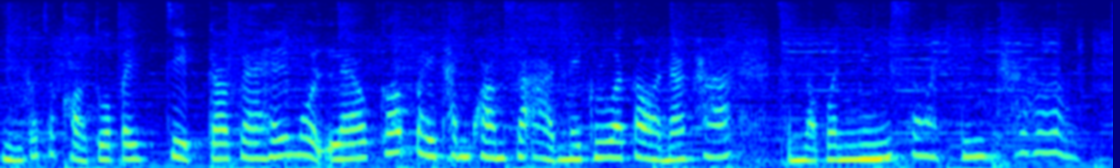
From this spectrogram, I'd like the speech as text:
หญิงก็จะขอตัวไปจิบกาแฟให้หมดแล้วก็ไปทำความสะอาดในครัวต่อนะคะสำหรับวันนี้สวัสดีค่ะ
